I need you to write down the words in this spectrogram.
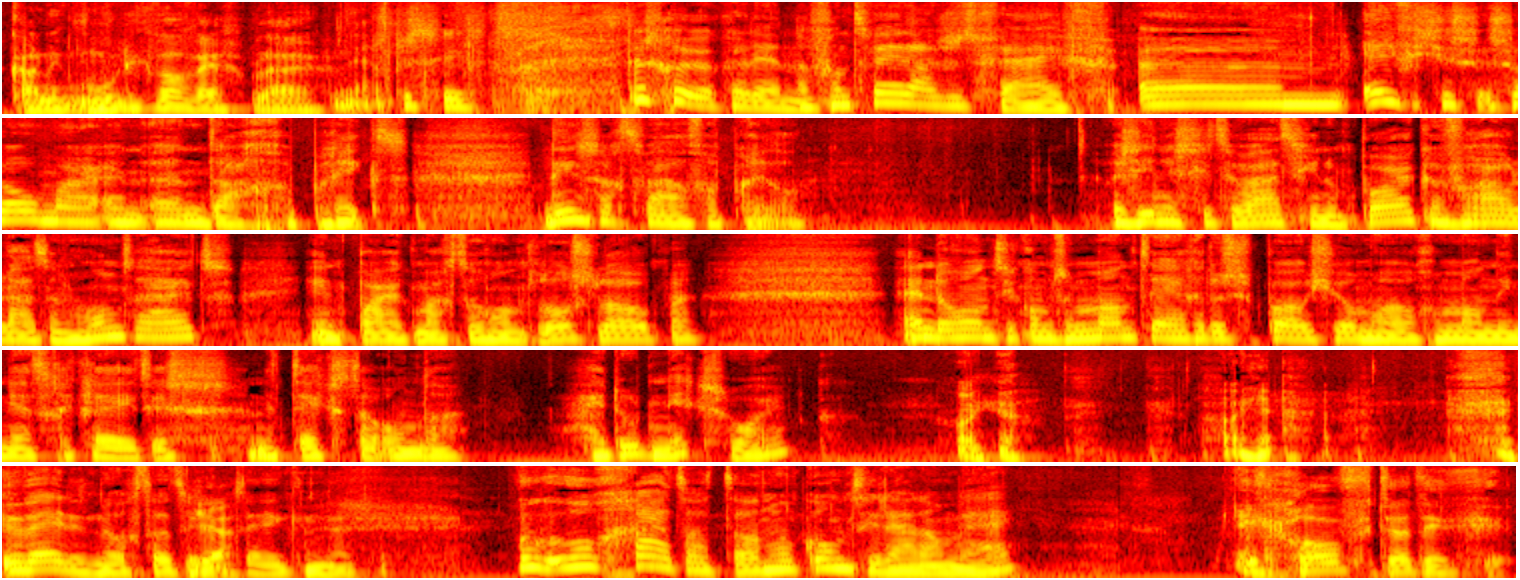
kan ik, moet ik wel wegblijven. Ja, precies. De scheurkalender van 2005. Ehm eventjes zomaar een, een dag geprikt. Dinsdag 12 april. We zien een situatie in een park. Een vrouw laat een hond uit. In het park mag de hond loslopen. En de hond die komt een man tegen, dus een pootje omhoog. Een man die net gekleed is. En de tekst daaronder. Hij doet niks, hoor. Oh ja. Oh ja. U weet het nog dat u Ja. tekende. Hoe, hoe gaat dat dan? Hoe komt u daar dan bij? Ik geloof dat ik,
